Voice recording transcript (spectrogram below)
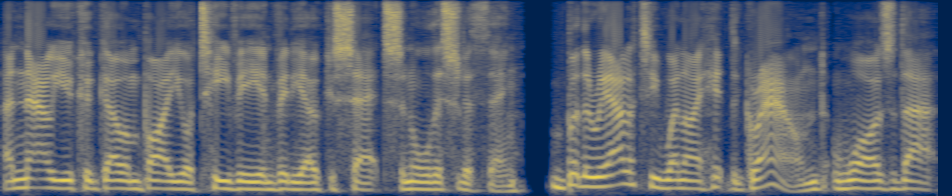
and now you could go and buy your TV and video cassettes and all this sort of thing. But the reality when I hit the ground was that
